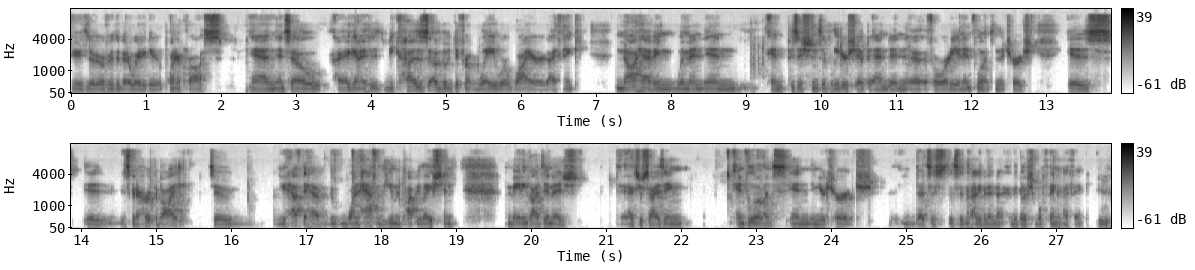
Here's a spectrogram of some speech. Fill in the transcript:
Is there, a better way to get your point across? And and so again, it's because of the different way we're wired. I think not having women in in positions of leadership and in uh, authority and influence in the church is is, is going to hurt the body. So you have to have one half of the human population made in God's image exercising influence in in your church. That's just this is not even a negotiable thing. I think. Mm.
